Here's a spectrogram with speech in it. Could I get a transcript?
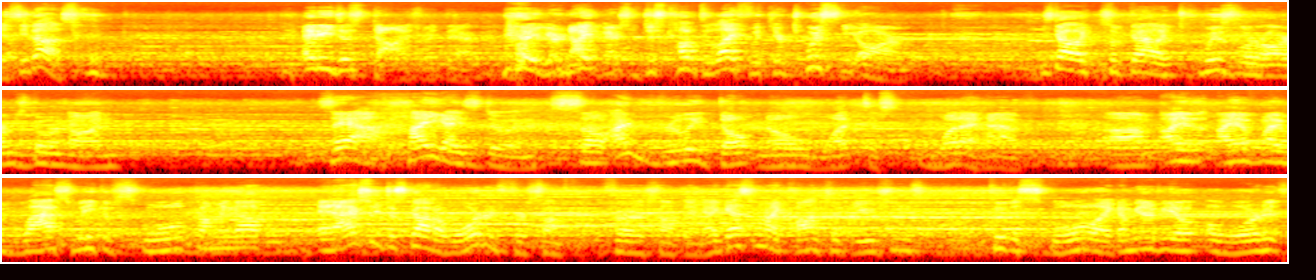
Yes, he does. and he just dies right there. Your nightmares have just come to life with your twisty arm. He's got like some kind of like Twizzler arms going on. So yeah, how you guys doing? So I really don't know what to what I have. Um, I I have my last week of school coming up, and I actually just got awarded for something for something. I guess for my contributions to the school, like I'm gonna be awarded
